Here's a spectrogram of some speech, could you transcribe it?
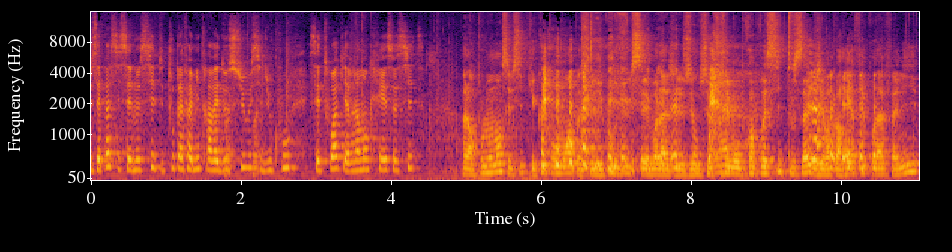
ne sais pas si c'est le site et toute la famille travaille dessus ou si du coup c'est toi qui as vraiment créé ce site. Alors pour le moment c'est le site qui est que pour moi parce que du coup vu que c'est voilà j'ai fait mon propre site tout seul j'ai encore rien fait pour la famille.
